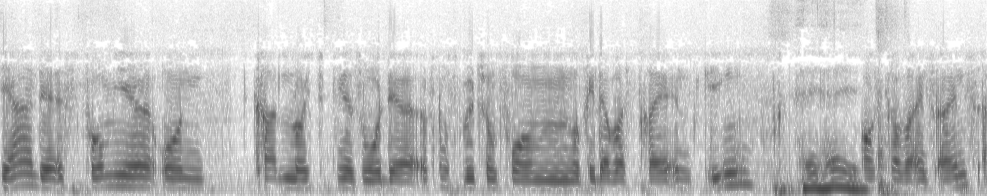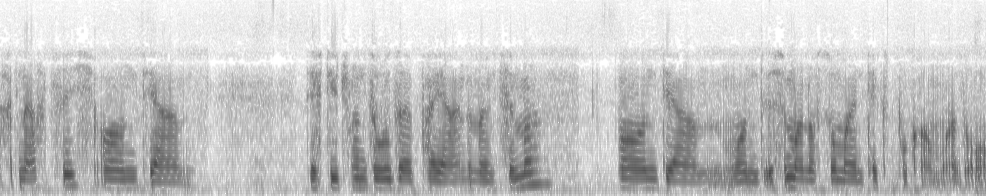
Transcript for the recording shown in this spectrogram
Ja, der ist vor mir und gerade leuchtet mir so der Öffnungsbildschirm von Readerbus 3 entgegen. Hey, hey. Ausgabe 1.1.88 und ja, der steht schon so seit ein paar Jahren in meinem Zimmer. Und ja, und ist immer noch so mein Textprogramm. Also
